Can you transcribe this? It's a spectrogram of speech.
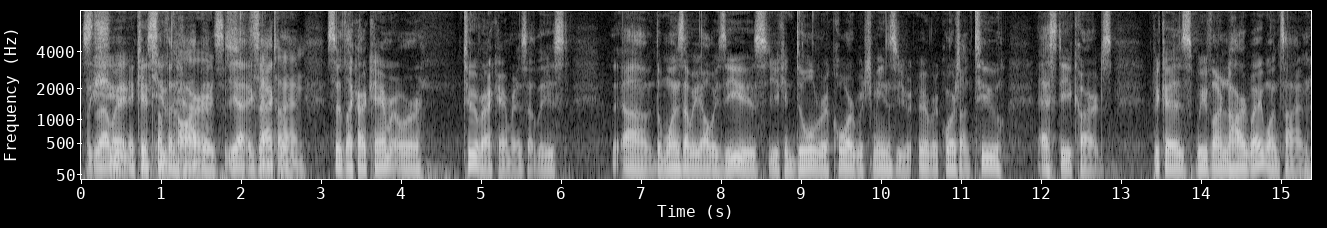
So We that way shoot in case something cards happens. Yeah, at same exactly. So like our camera or two of our cameras at least, um, the ones that we always use, you can dual record, which means you, it records on two SD cards. Because we've learned the hard way one time,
